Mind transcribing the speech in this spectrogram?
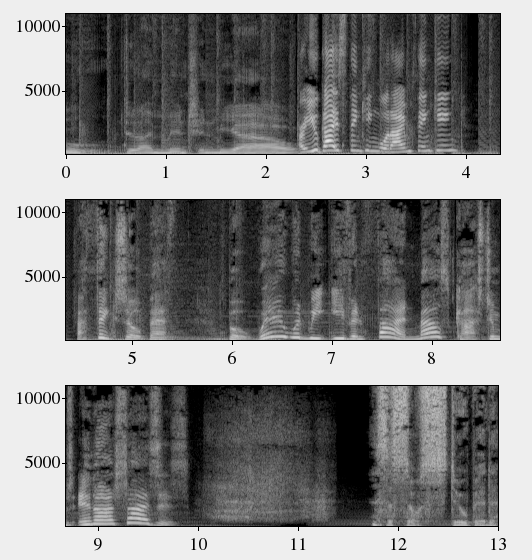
Ooh, did I mention meow? Are you guys thinking what I'm thinking? I think so, Beth. But where would we even find mouse costumes in our sizes? This is so stupid.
